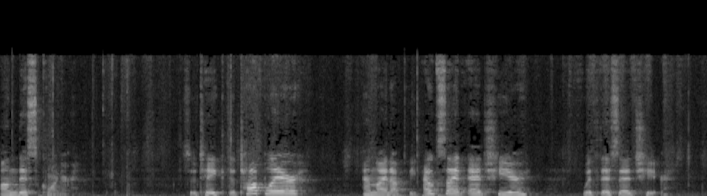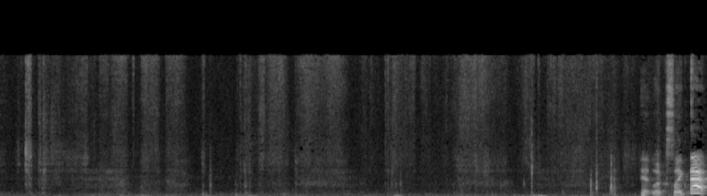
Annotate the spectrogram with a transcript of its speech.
on this corner. So take the top layer and line up the outside edge here with this edge here. It looks like that.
